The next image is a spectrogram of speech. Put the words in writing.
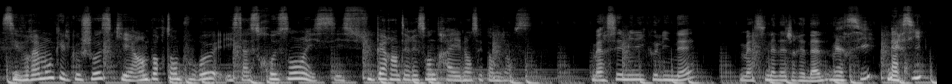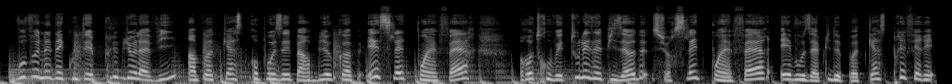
C'est vraiment quelque chose qui est important pour eux et ça se ressent et c'est super intéressant de travailler dans cette ambiance. Merci Émilie Collinet. Merci Nadège Redan. Merci. Merci. Vous venez d'écouter Plus Bio la vie, un podcast proposé par Biocop et Slate.fr. Retrouvez tous les épisodes sur slate.fr et vos applis de podcast préférés.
